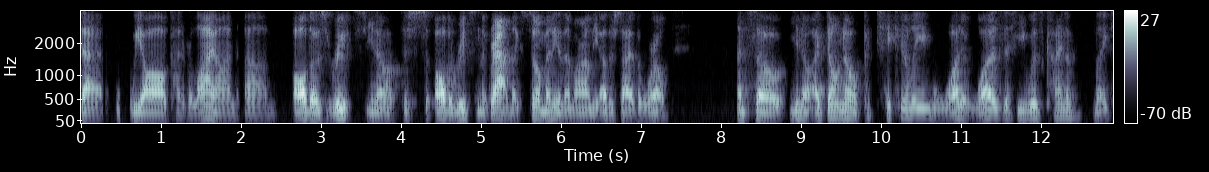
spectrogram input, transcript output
that we all kind of rely on. Um, all those roots, you know, there's all the roots in the ground, like so many of them are on the other side of the world. And so, you know, I don't know particularly what it was that he was kind of like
